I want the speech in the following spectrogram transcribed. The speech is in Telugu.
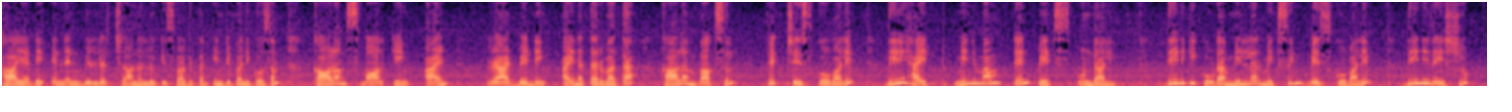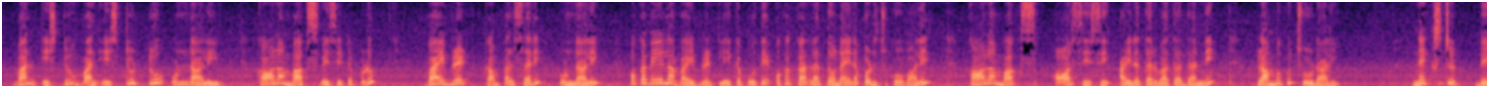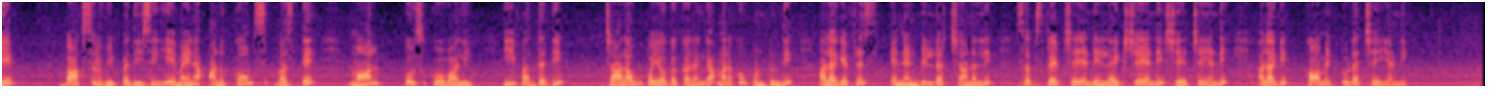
హాయ్ అండి ఎన్ఎన్ బిల్డర్ ఛానల్లోకి స్వాగతం. ఇంటి పని కోసం columns marking and rod bending అయిన తర్వాత కాలం బాక్సులు ఫిట్ చేసుకోవాలి. దీని హైట్ మినిమం టెన్ ఫీట్స్ ఉండాలి. దీనికి కూడా మిల్లర్ మిక్సింగ్ వేసుకోవాలి. దీని ratio one is to one is to two ఉండాలి. కాలం బాక్స్ వేసేటప్పుడు వైబ్రేట్ కంపల్సరీ ఉండాలి. ఒకవేళ వైబ్రేట్ లేకపోతే ఒక కర్రతోనైనా పొడుచుకోవాలి. కాలం బాక్స్ ఆర్సీసీ అయిన తర్వాత దాన్ని ప్లంబుకు చూడాలి. నెక్స్ట్ డే బాక్సులు విప్పదీసి ఏమైనా అనుకోమ్స్ వస్తే మాల్ పోసుకోవాలి. ఈ పద్ధతి చాలా ఉపయోగకరంగా మనకు ఉంటుంది. అలాగే ఎన్ఎన్ బిల్డర్ ఛానల్ని సబ్స్క్రైబ్ చేయండి లైక్ చేయండి షేర్ చేయండి అలాగే కామెంట్ కూడా చేయండి.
